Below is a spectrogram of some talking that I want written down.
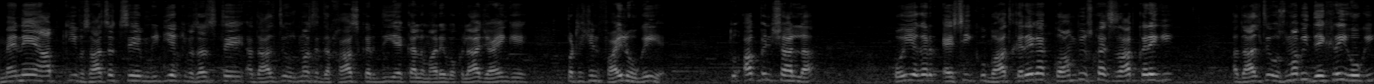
मैंने आपकी वसासत से, मीडिया की वसासत से, अदालत उज़मा से दरख्वास्त कर दी है। कल हमारे वकला जाएँगे। पटिशन फ़ाइल हो गई है। तो अब इन कोई अगर ऐसी कोई बात करेगा, कौम भी उसका हिसाब करेगी। अदालत उज़मा भी देख रही होगी।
